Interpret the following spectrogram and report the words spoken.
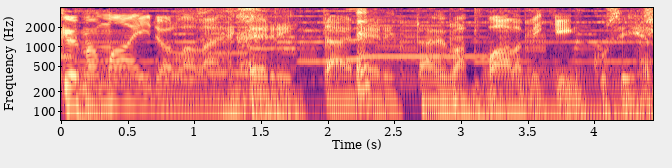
Kyllä mä maidolla lähden erittäin, erittäin hyvä palmikinkku siihen.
